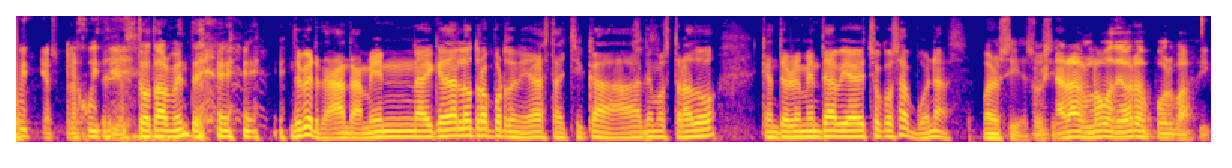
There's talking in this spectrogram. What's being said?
Prejuicios, prejuicios. totalmente. De verdad, también hay que darle otra oportunidad a esta chica. Ha demostrado que anteriormente había hecho cosas buenas. bueno, sí, eso sí. Nominar al Globo de Oro por Buffy.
